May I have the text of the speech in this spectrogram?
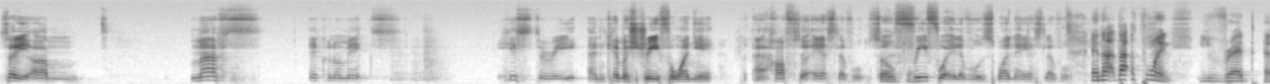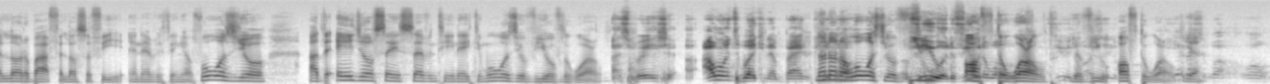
Sorry, um, maths, economics, history, and chemistry for one year at half so AS level. So Okay. three four A levels, one AS level. And at that point, you've read a lot about philosophy and everything else. What was your At the age of say 17, 18, what was your view of the world? Aspiration. I- I wanted to work in a bank. No, no, no. What was your view, view- view of the the world. world? View Your view of the world. Yeah. that's- Well, well,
